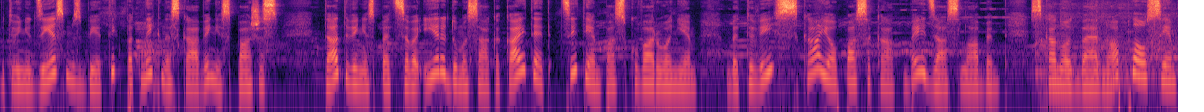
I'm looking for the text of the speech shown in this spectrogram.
bet viņu dziesmas bija tikpat niknas kā viņas pašas. Tad viņas pēc sava ieraduma sāka kaitēt citiem pasaku varoņiem, bet viss, kā jau pasakā, beidzās labi. Skanot bērnu aplausiem,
